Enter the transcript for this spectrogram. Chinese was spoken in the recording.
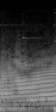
Uh-huh.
